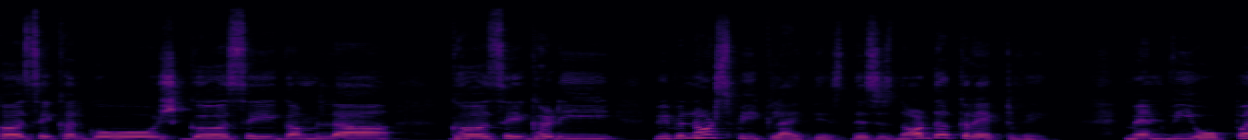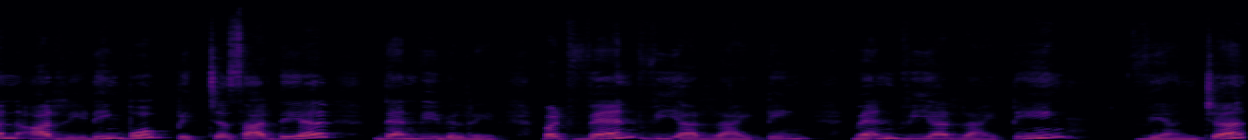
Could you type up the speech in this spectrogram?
K se khargosh, se gamla ghar ghadi. We will not speak like this. This is not the correct way. When we open our reading book, pictures are there, then we will read. But when we are writing, when we are writing Vyanjan,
